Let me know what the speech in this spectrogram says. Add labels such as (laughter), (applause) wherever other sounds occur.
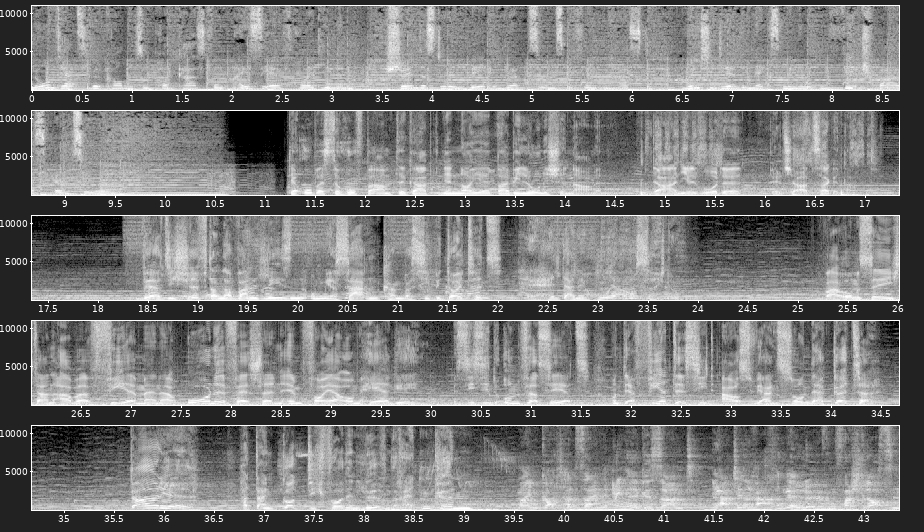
Hallo und herzlich willkommen zum Podcast von ICF Freudlingen. Schön, dass du den Weg im Web zu uns gefunden hast. Ich wünsche dir in den nächsten Minuten viel Spaß beim Zuhören. Der oberste Hofbeamte gab ihnen neue babylonische Namen. Daniel wurde Belshazzar genannt. Wer die Schrift an der Wand lesen und mir sagen kann, was sie bedeutet, erhält eine hohe Auszeichnung. Warum sehe ich dann aber vier Männer ohne Fesseln im Feuer umhergehen? Sie sind unversehrt und der vierte sieht aus wie ein Sohn der Götter. Daniel, hat dein Gott dich vor den Löwen retten können? Mein Gott hat seinen Engel gesandt. Er hat den Rachen der Löwen verschlossen.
